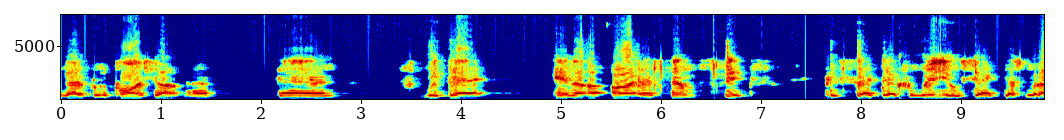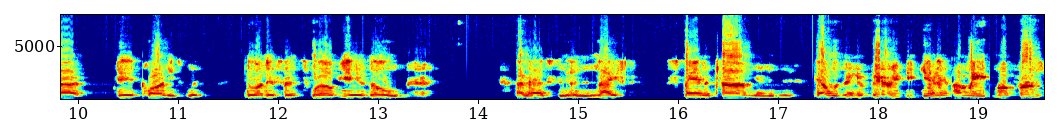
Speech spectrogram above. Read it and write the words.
I got it from the pawn shop, man. And with that and a RSM6 cassette deck from Radio Shack, that's what I did parties with. Doing this since 12 years old, man. I got a nice span of time into this. That was in the very beginning. I made my first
